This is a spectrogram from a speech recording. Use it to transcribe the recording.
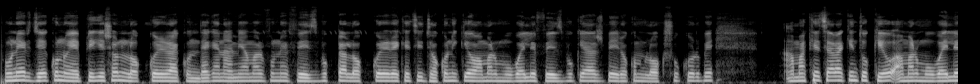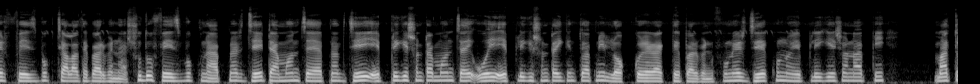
ফোনের যে কোনো অ্যাপ্লিকেশন লক করে রাখুন। দেখেন, আমি আমার ফোনে ফেসবুকটা লক করে রেখেছি। যখনই কেউ আমার মোবাইলে ফেসবুকে আসবে, এরকম লক শো করবে, আমাকে ছাড়া কিন্তু কেউ আমার মোবাইলের ফেসবুক চালাতে পারবে না। শুধু ফেসবুক না, আপনার যেটা মন চায়, আপনার যেই অ্যাপ্লিকেশনটা মন চায়, ওই অ্যাপ্লিকেশনটাই কিন্তু আপনি লক করে রাখতে পারবেন। ফোনের যে কোনো অ্যাপ্লিকেশন আপনি মাত্র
